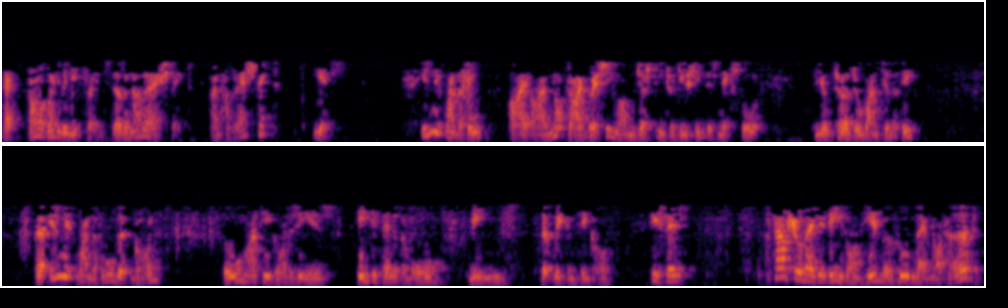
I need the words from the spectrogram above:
That, oh, wait a minute, friends. There's another aspect. Another aspect? Yes. Isn't it wonderful? I, I'm not digressing, I'm just introducing this next thought. You'll turn to 1 Timothy. Uh, isn't it wonderful that God, Almighty God as He is, independent of all means that we can think of, He says, How shall they believe on Him of whom they've not heard?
